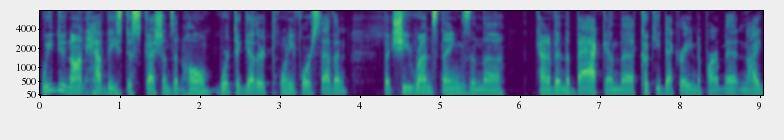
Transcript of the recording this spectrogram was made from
We do not have these discussions at home. We're together 24 7, but she runs things in the kind of in the back and the cookie decorating department, and I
